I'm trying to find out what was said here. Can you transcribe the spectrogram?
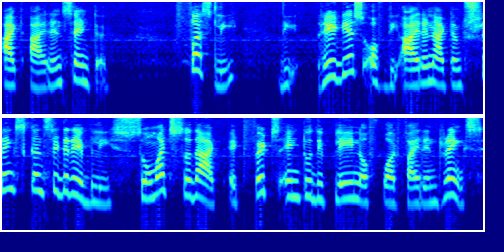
at iron center. Firstly, radius of the iron atom shrinks considerably so much so that it fits into the plane of porphyrin rings.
